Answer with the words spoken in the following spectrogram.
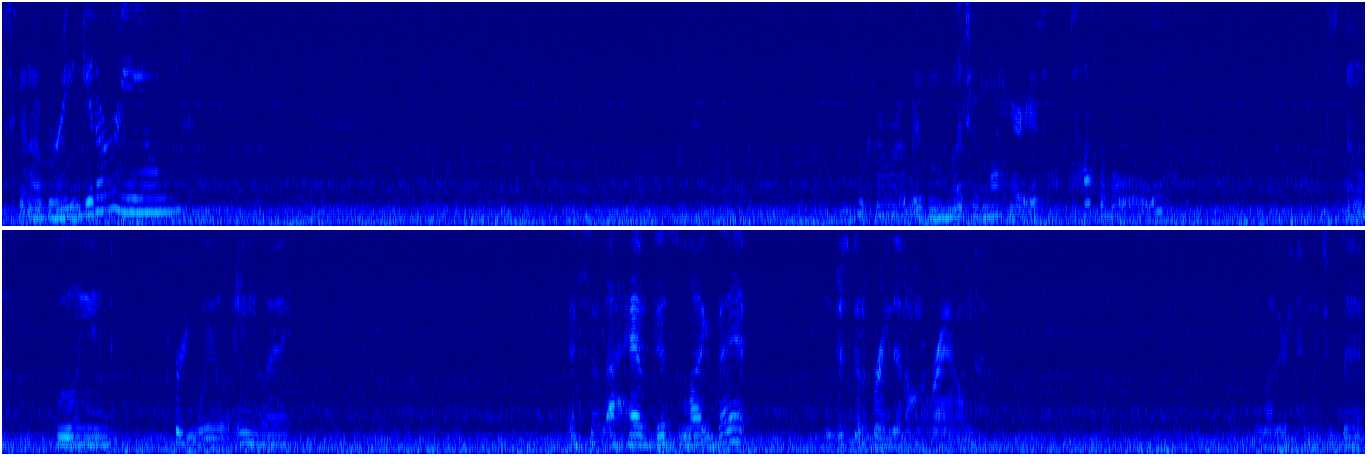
Just gonna bring it around. Cover up as much of my hair as possible. It's gonna blend pretty well anyway. And since I have this like that, I'm just gonna bring that on around there's too much of that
